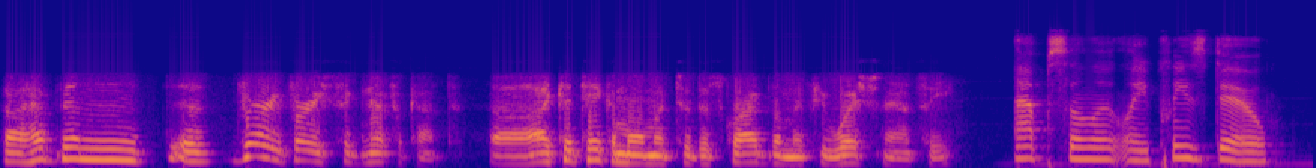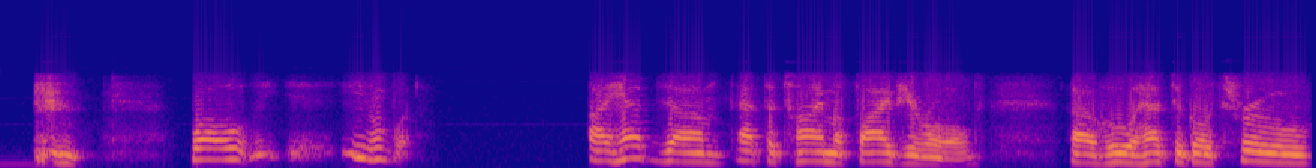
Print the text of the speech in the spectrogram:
have been very very significant. Uh, I could take a moment to describe them if you wish, Nancy. Absolutely. Please do. well, you know, I had um, at the time a five year old uh, who had to go through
